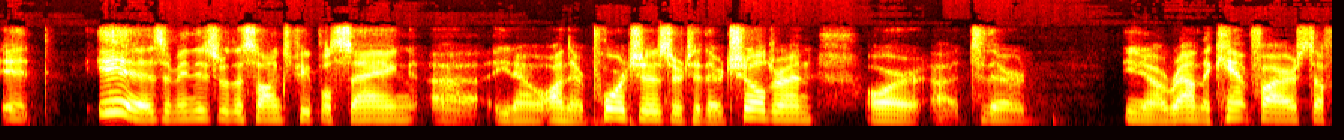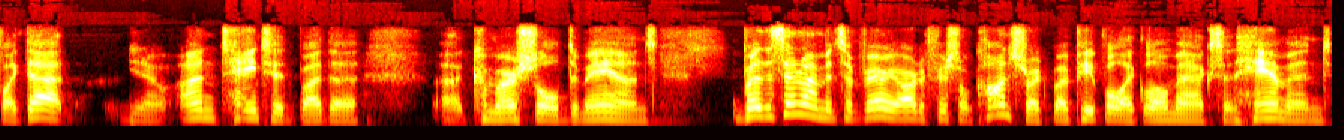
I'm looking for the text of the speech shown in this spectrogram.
it is i mean these were the songs people sang uh, you know on their porches or to their children or uh, to their you know around the campfire stuff like that you know untainted by the uh, commercial demands. But at the same time it's a very artificial construct by people like lomax and hammond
